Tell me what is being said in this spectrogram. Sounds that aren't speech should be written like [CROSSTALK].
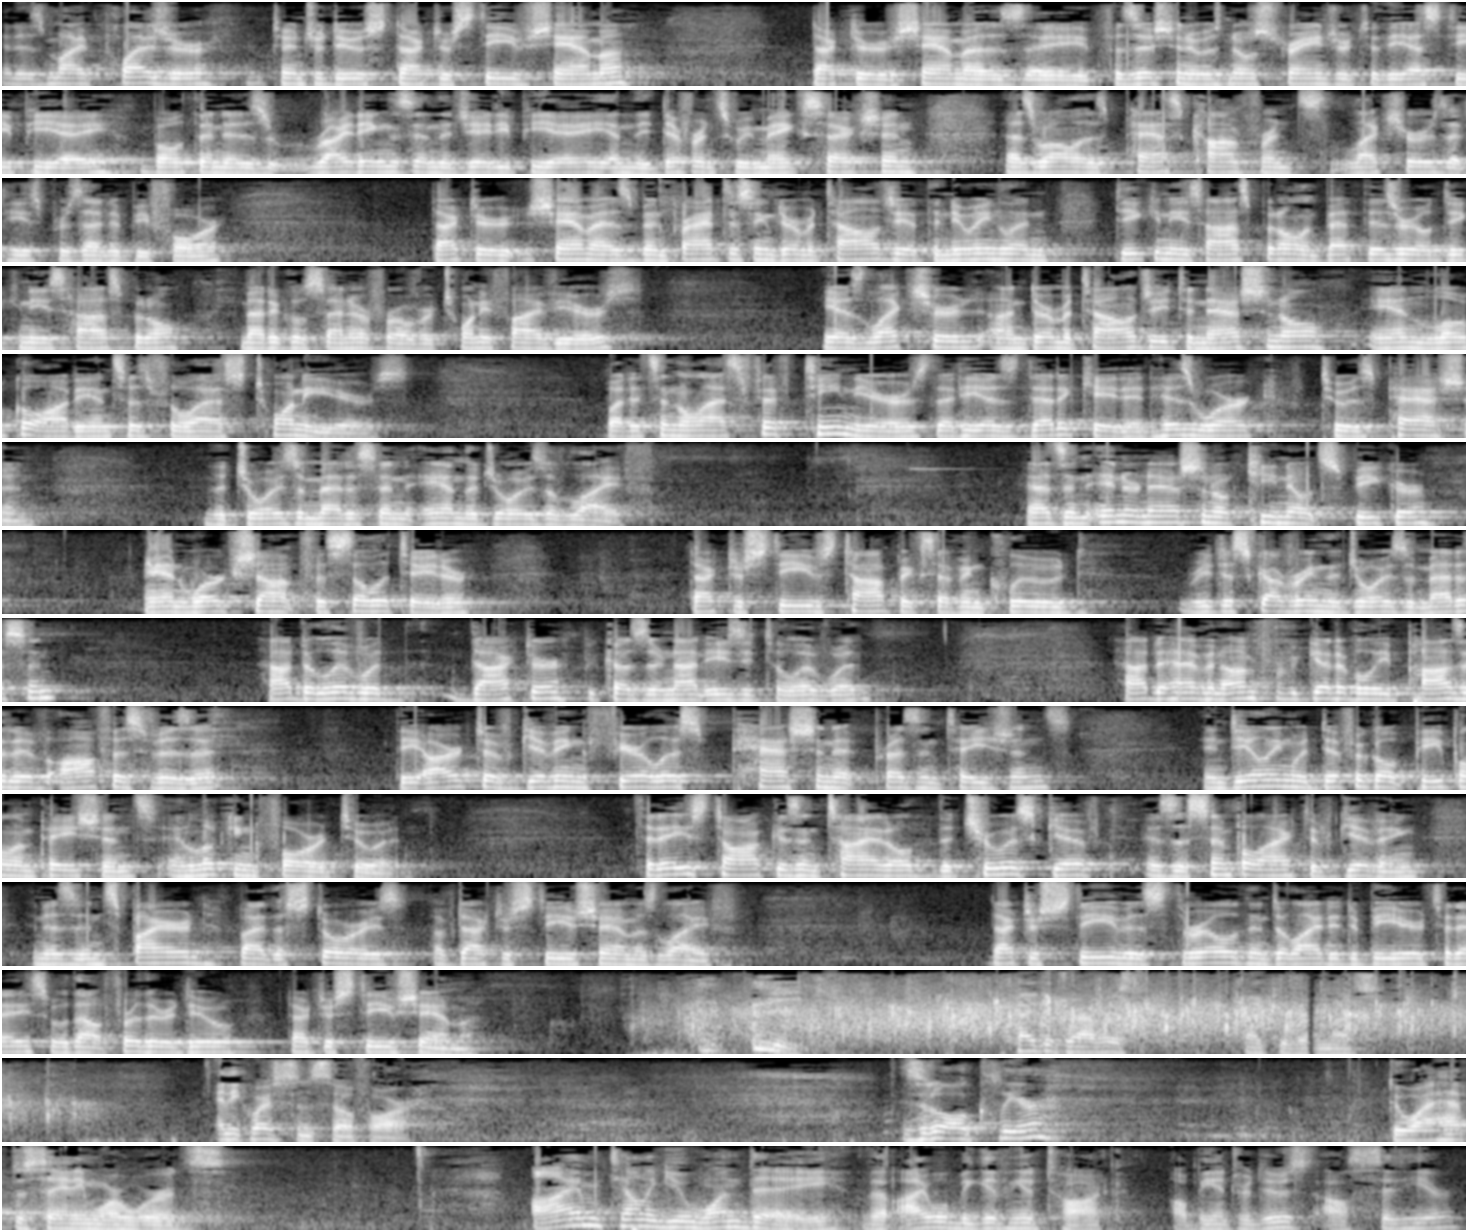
It is my pleasure to introduce Dr. Steve Shama. Dr. Shama is a physician who is no stranger to the SDPA, both in his writings in the JDPA and the Difference We Make section, as well as past conference lectures that he's presented before. Dr. Shama has been practicing dermatology at the New England Deaconess Hospital and Beth Israel Deaconess Hospital Medical Center for over 25 years. He has lectured on dermatology to national and local audiences for the last 20 years. But it's in the last 15 years that he has dedicated his work to his passion, the joys of medicine and the joys of life. As an international keynote speaker and workshop facilitator, Dr. Steve's topics have included rediscovering the joys of medicine, how to live with doctor because they're not easy to live with, how to have an unforgettably positive office visit, the art of giving fearless, passionate presentations, in dealing with difficult people and patients, and looking forward to it. Today's talk is entitled The Truest Gift is a Simple Act of Giving and is inspired by the stories of Dr. Steve Shama's life. Dr. Steve is thrilled and delighted to be here today, so without further ado, Dr. Steve Shama. Thank you, Travis. Thank you very much. Any questions so far? Is it all clear? Do I have to say any more words? I'm telling you one day that I will be giving a talk. I'll be introduced. I'll sit here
